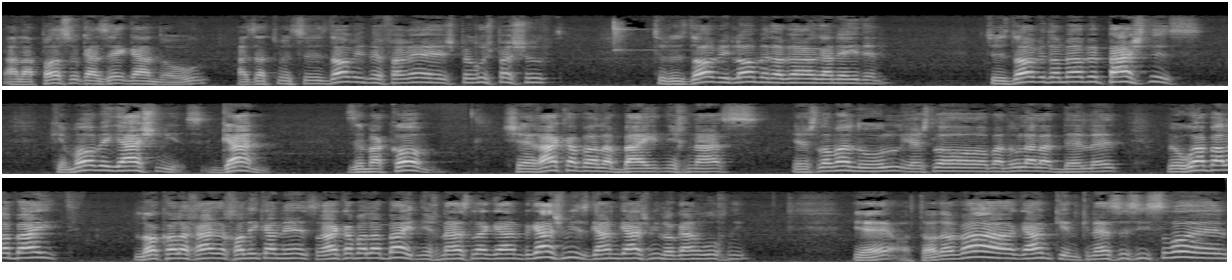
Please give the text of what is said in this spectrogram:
על הפוסוק הזה גן נול, אז אצל דוד מפרש פירוש פשוט. אצל דוד לא מדבר על גן עדן. אצל דוד אומר בפשטס, כמו בגשמיאס, גן זה מקום שרק הבעל הבית נכנס, יש לו מנעול, יש לו מנעול על הדלת, והוא הבעל הבית. לא כל אחד יכול להיכנס, רק הבעל הבית נכנס לגן, בגשמיס, גן גשמי, לא גן רוחני. Yeah, אותו דבר, גם כן, כנסת ישראל,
